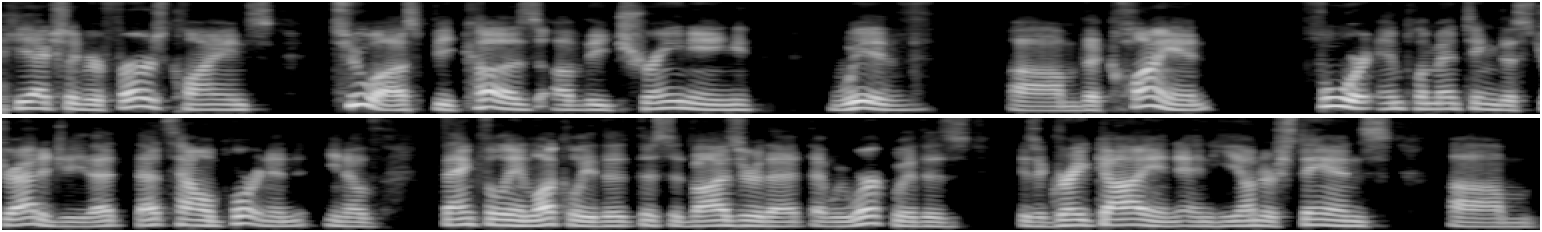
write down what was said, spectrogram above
he actually refers clients to us because of the training with um, the client for implementing the strategy. That that's how important. And you know thankfully and luckily that this advisor that that we work with is is a great guy and and he understands um,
